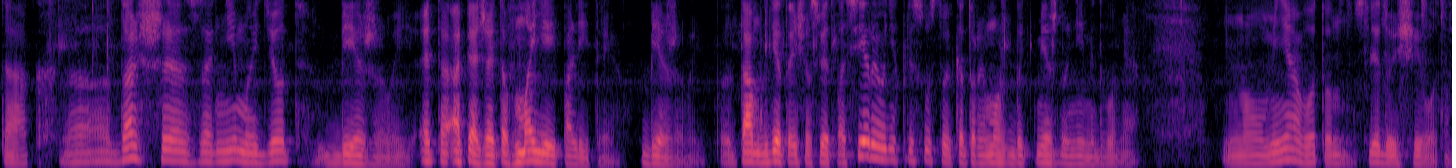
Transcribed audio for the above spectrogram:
Так э, дальше за ним идет бежевый. Это опять же это в моей палитре бежевый. Там где-то еще светло-серый у них присутствует который может быть между ними двумя. Но у меня вот он следующий вот он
